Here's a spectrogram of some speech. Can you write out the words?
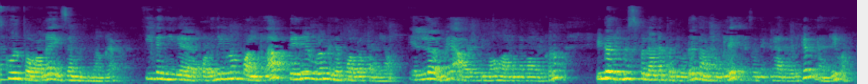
ஸ்கூல் போவாங்க எக்ஸாம் எழுதுவாங்க. இதை நீங்கள் குழந்தைங்களும் பண்ணலாம் பெரியவங்களும் இதை ஃபாலோ பண்ணலாம். எல்லோருமே ஆரோக்கியமாகவும் ஆனந்தமாகவும் இருக்கணும். இன்னொரு யூஸ்ஃபுல்லான பதிவோடு நான் உங்களை சந்திக்கிறேன். அது வரைக்கும் நன்றி வணக்கம்.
